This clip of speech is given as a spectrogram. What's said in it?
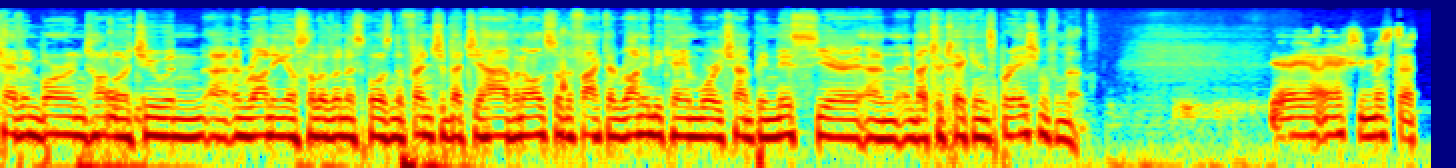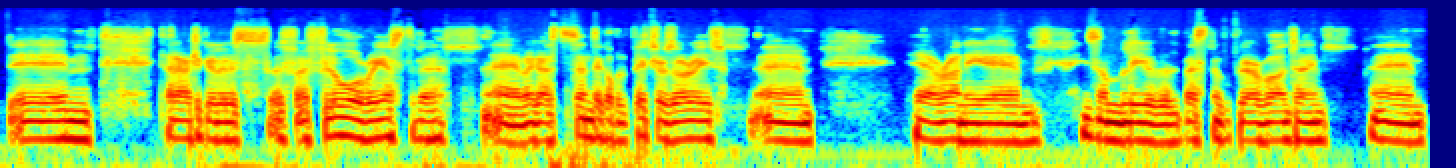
Kevin Byrne talking about you and uh, and Ronnie O'Sullivan, I suppose, and the friendship that you have, and also the fact that Ronnie became world champion this year, and, and that you're taking inspiration from that. Yeah, yeah, I actually missed that um, that article. It was, I flew over yesterday. Um, I got sent a couple of pictures. All right. Um, yeah, Ronnie, um, he's unbelievable, best snooker player of all time. Um,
